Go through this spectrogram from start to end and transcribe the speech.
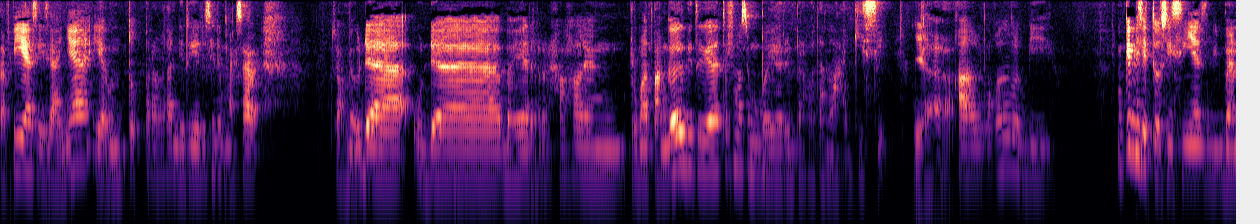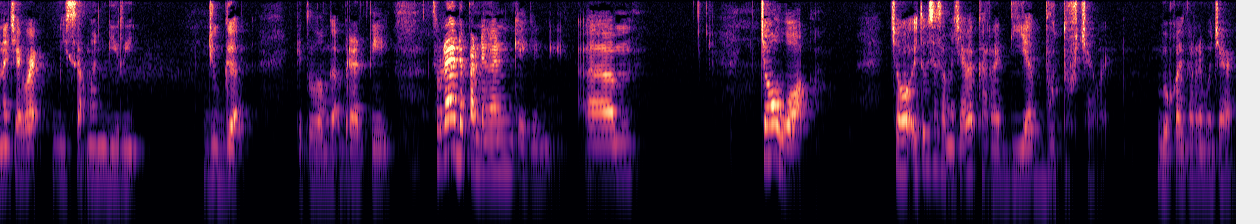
Tapi ya sisanya ya untuk perawatan diri di sini masa suami udah udah bayar hal-hal yang rumah tangga gitu ya terus masih membayarin perawatan lagi sih. Ya, kalau aku tuh lebih mungkin di situ sisinya di mana cewek bisa mandiri juga gitu loh nggak berarti sebenarnya ada pandangan kayak gini. Em, cowok cowok itu bisa sama cewek karena dia butuh cewek bukan karena mau cewek.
